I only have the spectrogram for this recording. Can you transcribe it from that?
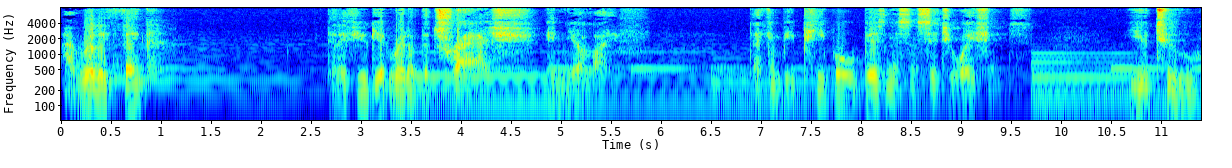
I really think that if you get rid of the trash, in your life. That can be people, business, and situations. You too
